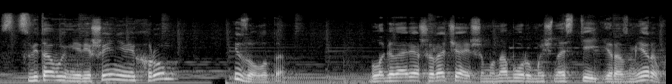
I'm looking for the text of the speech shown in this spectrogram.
с цветовыми решениями хром и золото. Благодаря широчайшему набору мощностей и размеров,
